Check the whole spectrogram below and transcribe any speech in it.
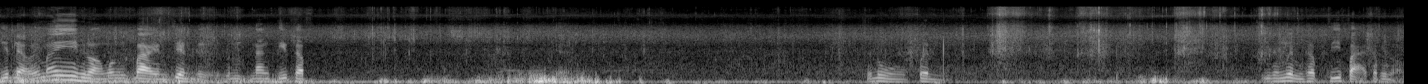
ติดแล้วไหมพี่น้องบางบ่ายเสียนเกิดเป็นนางติดครับ นูเปิ่นสีน้ำเงินครับ สีฝาครับพี่น้อง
